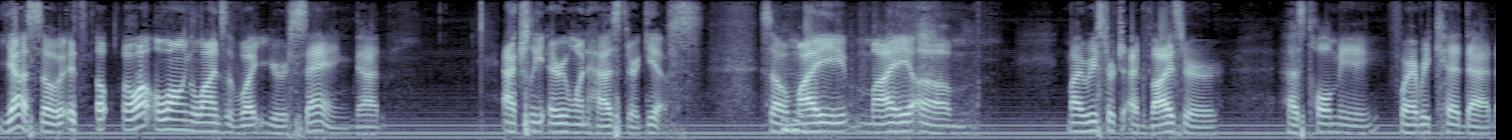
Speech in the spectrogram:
Yeah, so it's a, a lot along the lines of what you're saying that actually everyone has their gifts. So mm-hmm. my my um, my research advisor has told me for every kid that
